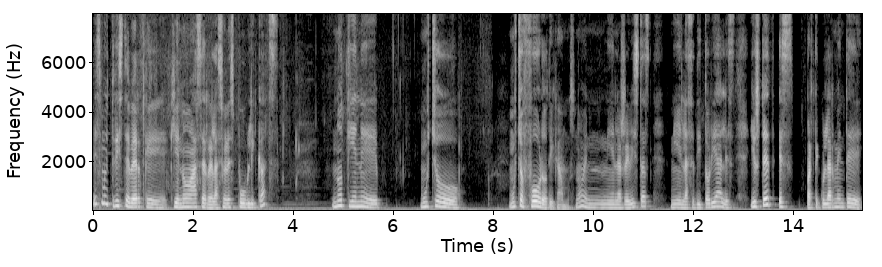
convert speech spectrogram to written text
es muy triste ver que quien no hace relaciones públicas no tiene mucho mucho foro, digamos, ¿no? ni en las revistas ni en las editoriales. Y usted es particularmente,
